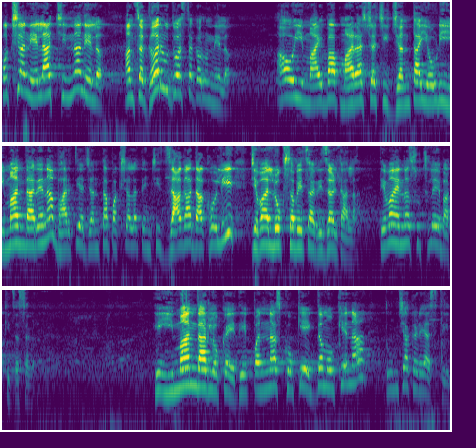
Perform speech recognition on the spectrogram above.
पक्ष नेला चिन्ह नेलं आमचं घर उद्ध्वस्त करून नेलं. अहो ही मायबाप महाराष्ट्राची जनता एवढी इमानदार आहे ना भारतीय जनता पक्षाला त्यांची जागा दाखवली जेव्हा लोकसभेचा रिझल्ट आला. तेव्हा यांना सुचलंय बाकीचं सगळं. हे इमानदार लोक आहेत हे पन्नास खोके एकदम ओके ना तुमच्याकडे असतील.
